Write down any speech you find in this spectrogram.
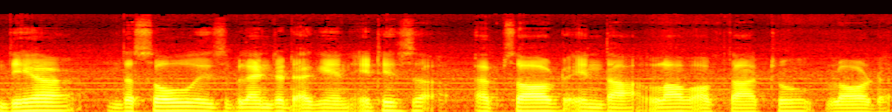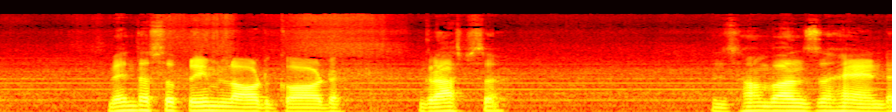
There the soul is blended again, it is uh, absorbed in the love of the true Lord. When the Supreme Lord God grasps someone's hand,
